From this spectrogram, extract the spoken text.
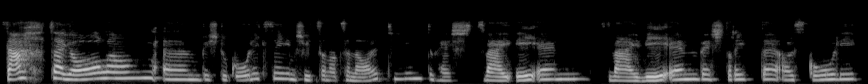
16 Jahre lang ähm, bist du Goalie im Schweizer Nationalteam. Du hast zwei EM, zwei WM bestritten als Goalie.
